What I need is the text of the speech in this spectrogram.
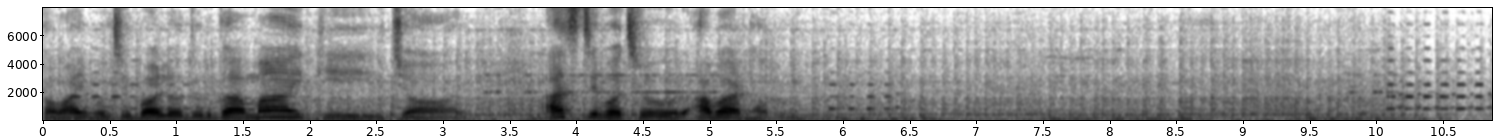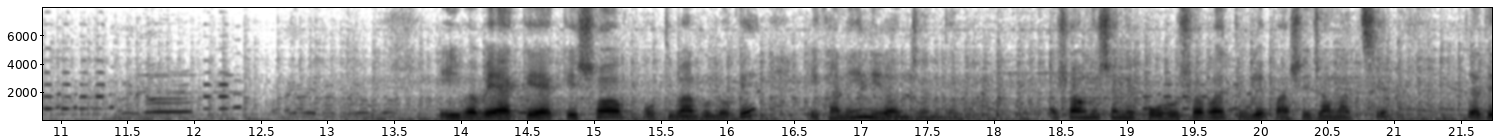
সবাই বলছে, বলো দুর্গা মাই কি জয়? আসছে বছর আবার হবে। এইভাবে একে একে সব প্রতিমাগুলোকে এখানেই নিরঞ্জন দেবে। আর সঙ্গে সঙ্গে পৌরসভা তুলে পাশে জমাচ্ছে। যাতে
